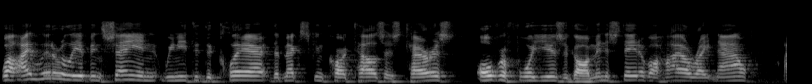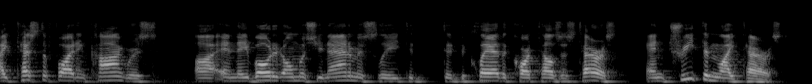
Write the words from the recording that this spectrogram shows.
Well, I literally have been saying we need to declare the Mexican cartels as terrorists over four years ago. I'm in the state of Ohio right now. I testified in Congress uh, and they voted almost unanimously to, to declare the cartels as terrorists and treat them like terrorists.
